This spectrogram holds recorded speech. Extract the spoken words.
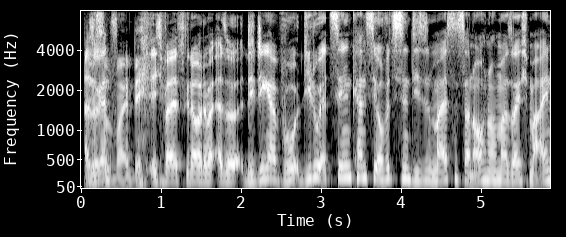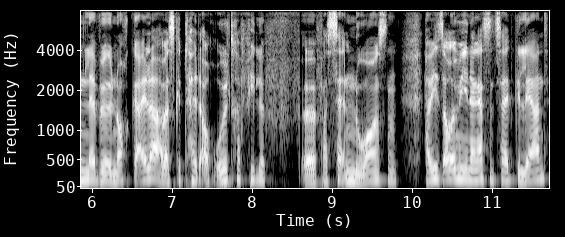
Also nicht ganz, so mein Ding. ich weiß genau, also die Dinger, wo, die du erzählen kannst, die auch witzig sind, die sind meistens dann auch nochmal, sag ich mal, ein Level noch geiler, aber es gibt halt auch ultra viele äh, Facetten, Nuancen. Habe ich jetzt auch irgendwie in der ganzen Zeit gelernt,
